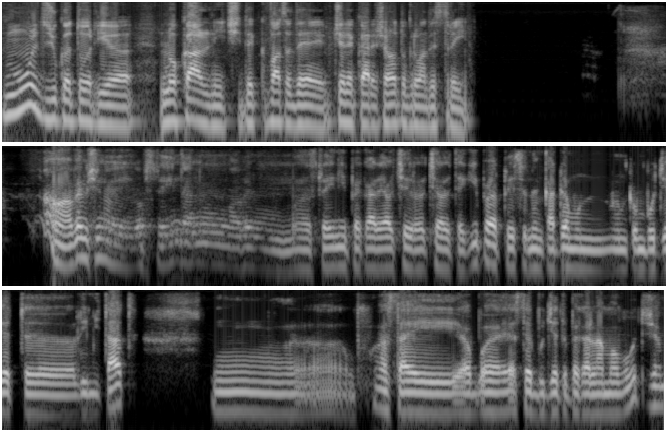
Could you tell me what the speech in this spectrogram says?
mulți jucători uh, localnici de față de cele care și-au luat o grămadă de străini. Nu, avem și noi 8 străini, dar nu avem uh, străinii pe care au cel- celelalte echipe. Ar trebui să ne încadrăm un, într-un buget uh, limitat. Mm, Asta e, bă, asta e bugetul pe care l-am avut și am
